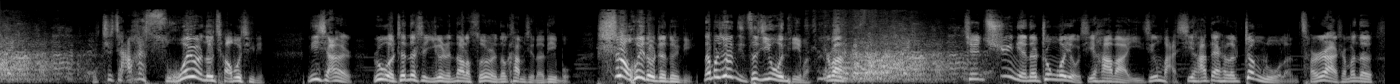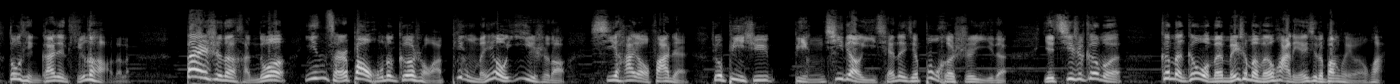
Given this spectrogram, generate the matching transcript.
这家伙还所有人都瞧不起你，你想想，如果真的是一个人到了所有人都看不起的地步，社会都针对你，那不就是你自己有问题吗？是吧？其实去年的中国有嘻哈吧，已经把嘻哈带上了正路了，词儿啊什么的都挺干净，挺好的了。但是呢，很多因此而爆红的歌手啊，并没有意识到嘻哈要发展，就必须摒弃掉以前那些不合时宜的，也其实根本根本跟我们没什么文化联系的帮匪文化。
